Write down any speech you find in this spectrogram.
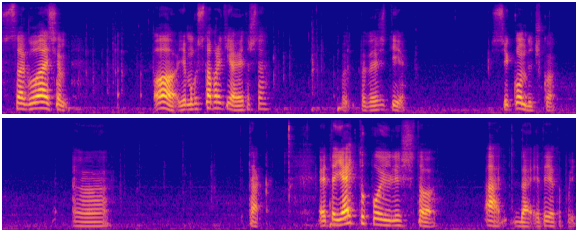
Согласен. О, я могу сюда пройти, а это что? Подожди. Секундочку. А... Так. Это я тупой или что? А, да, это я тупой.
